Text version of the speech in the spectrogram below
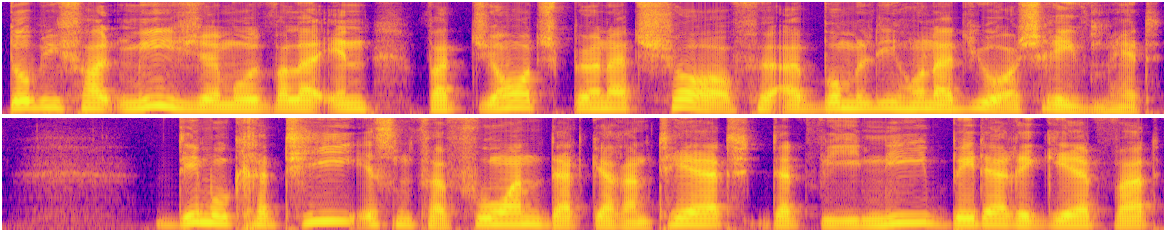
Dobi fällt mir mal weil er in, wat George Bernard Shaw für a Bummel die 100 Jahr schrieben het. Demokratie ist ein Verfahren, dat garantiert, dat wie nie besser regiert wat,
